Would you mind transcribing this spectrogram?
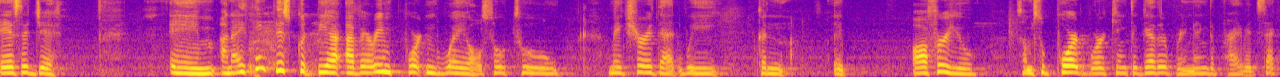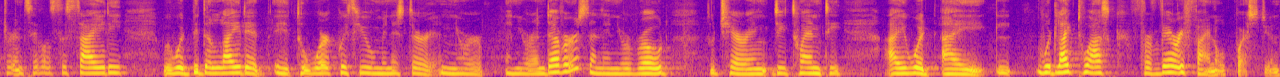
ESG. Um, and I think this could be a, a, very important way also to make sure that we can uh, offer you some support working together, bringing the private sector and civil society. We would be delighted uh, to work with you, Minister, in your, in your endeavors and in your road to chairing G20. I would, I would like to ask for a very final question,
